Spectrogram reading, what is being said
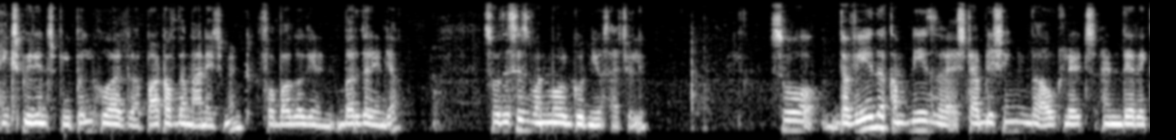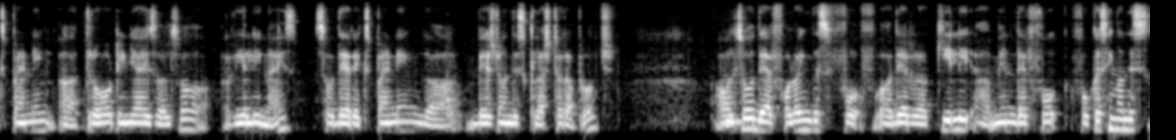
experienced people who are uh, part of the management for Burger, Burger India. So this is one more good news actually. So the way the company is establishing the outlets and they're expanding uh, throughout India is also really nice. So they're expanding uh, based on this cluster approach also they are following this for, for they're uh, keyly i mean they're fo focusing on this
